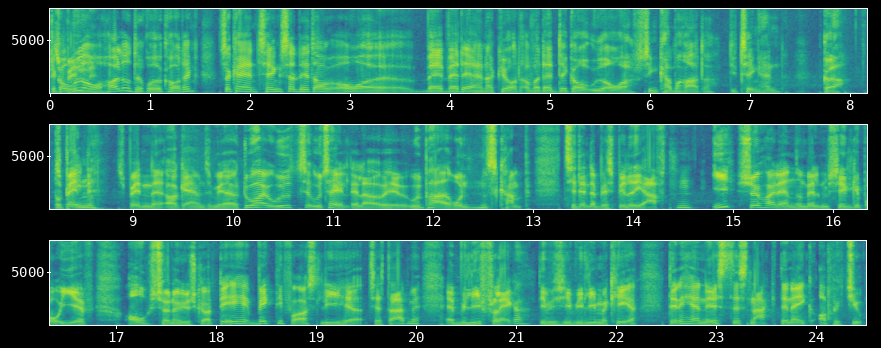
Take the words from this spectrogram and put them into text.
Det går ud Spændende. over holdet, det røde kort, ikke? Så kan han tænke sig lidt om, over, øh, hvad, hvad det er, han har gjort, og hvordan det går ud over sine kammerater, de ting, han gør på banen. Spændende, spændende og gerne til mere. Du har jo ud- udtalt, eller øh, udpeget rundens kamp til den, der bliver spillet i aften i Søhøjlandet mellem Silkeborg IF og Sønderjyske. Og det er vigtigt for os lige her til at starte med, at vi lige flagger, det vil sige, at vi lige markerer, den her næste snak, den er ikke objektiv.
